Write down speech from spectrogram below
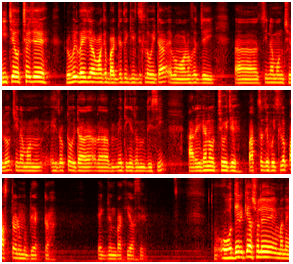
নিচে হচ্ছে যে রবিল ভাই যে আমাকে বার্থডেতে গিফট দিছিল ওইটা এবং অনফের যেই চিনামন ছিল চিনামন হেজগটা ওইটা মিটিংয়ের জন্য দিছি। আর এখানে হচ্ছে ওই যে বাচ্চা যে হয়েছিল পাঁচটার মধ্যে একটা, একজন বাকি আছে। তো ওদেরকে আসলে মানে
